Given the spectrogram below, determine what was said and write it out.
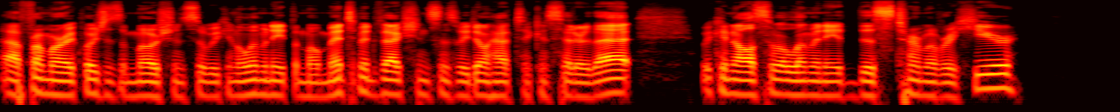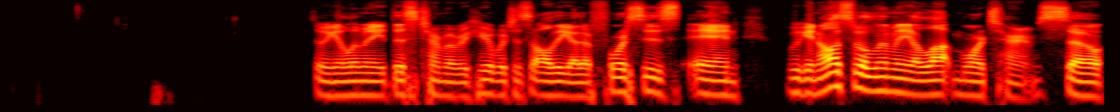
uh, from our equations of motion. So we can eliminate the momentum advection since we don't have to consider that. We can also eliminate this term over here. So we can eliminate this term over here, which is all the other forces. And we can also eliminate a lot more terms. So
